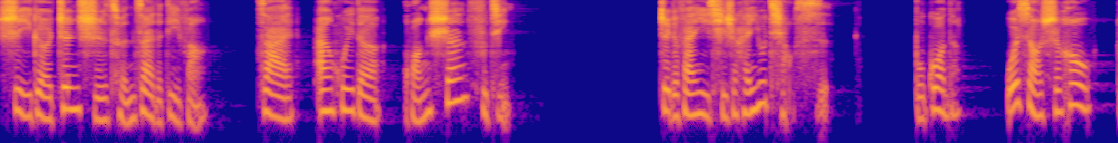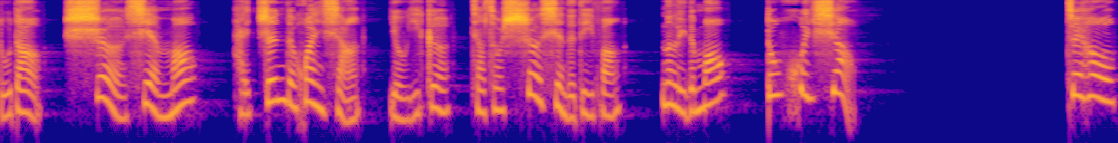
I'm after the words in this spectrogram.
是一个真实存在的地方，在安徽的黄山附近。这个翻译其实很有巧思，不过呢。我小时候读到射线猫，还真的幻想有一个叫做射线的地方，那里的猫都会笑。最后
